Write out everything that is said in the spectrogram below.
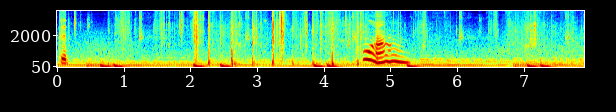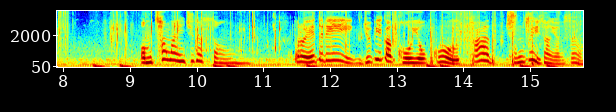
끝 우와 엄청 많이 죽였어 그리고 애들이 유비가 거의 없고 다 중수 이상이었어.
